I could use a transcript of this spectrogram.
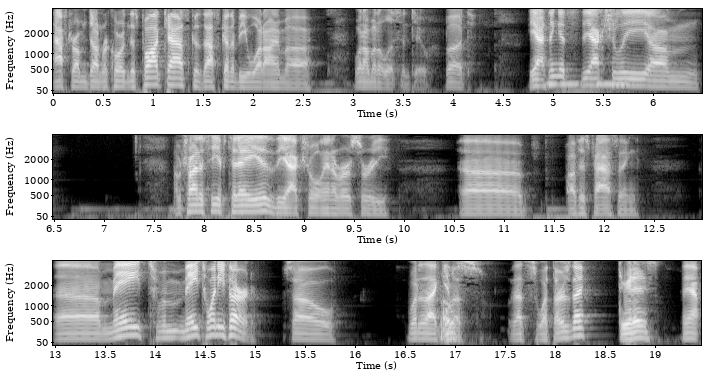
after I'm done recording this podcast because that's gonna be what I'm uh what I'm gonna listen to. But yeah, I think it's the actually um. I'm trying to see if today is the actual anniversary uh of his passing. Uh, May tw- May 23rd. So what does that give us? That's what Thursday. Three days. Yeah,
